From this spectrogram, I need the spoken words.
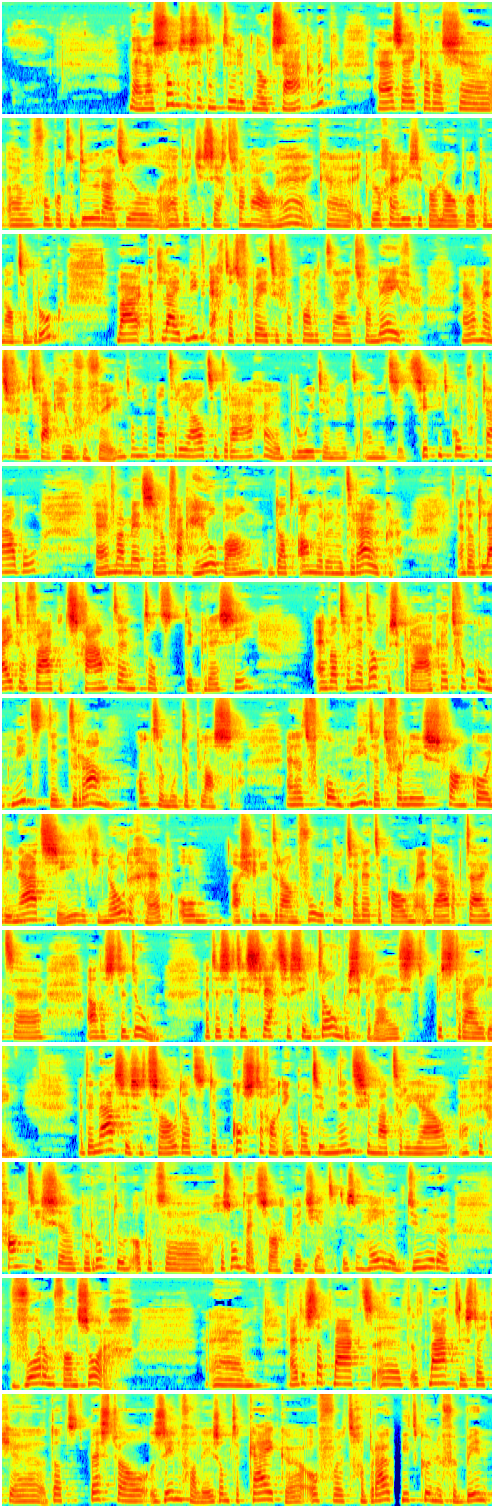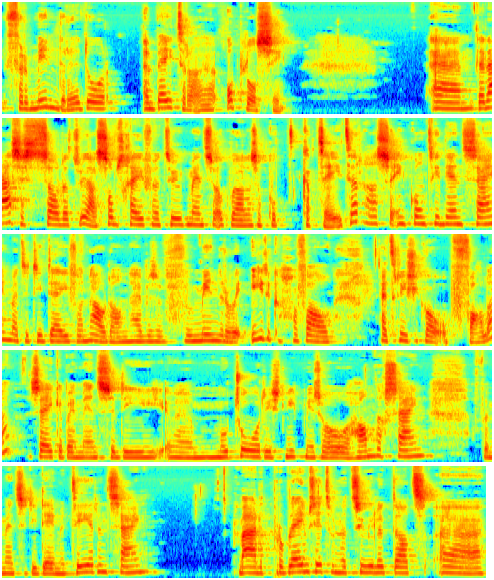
Nee, nou soms is het natuurlijk noodzakelijk. Hè, zeker als je uh, bijvoorbeeld de deur uit wil, dat je zegt van nou, hè, ik, uh, ik wil geen risico lopen op een natte broek. Maar het leidt niet echt tot verbetering van kwaliteit van leven. Hè, mensen vinden het vaak heel vervelend om dat materiaal te dragen. Het broeit en het, en het, het zit niet comfortabel. Hè, maar mensen zijn ook vaak heel bang dat anderen het ruiken. En dat leidt dan vaak tot schaamte en tot depressie. En wat we net ook bespraken, het voorkomt niet de drang om te moeten plassen. En het voorkomt niet het verlies van coördinatie, wat je nodig hebt om, als je die drang voelt, naar het toilet te komen en daar op tijd uh, alles te doen. Dus het is slechts een symptoombestrijding. En daarnaast is het zo dat de kosten van incontinentiemateriaal een gigantisch uh, beroep doen op het uh, gezondheidszorgbudget. Het is een hele dure vorm van zorg. Um, dus dat maakt, uh, dat maakt dus dat, je, dat het best wel zinvol is om te kijken of we het gebruik niet kunnen verminderen door een betere uh, oplossing. Um, daarnaast is het zo dat ja, soms geven natuurlijk mensen ook wel eens een katheter als ze incontinent zijn. Met het idee van nou dan hebben ze, verminderen we in ieder geval het risico op vallen. Zeker bij mensen die uh, motorisch niet meer zo handig zijn. Of bij mensen die dementerend zijn. Maar het probleem zit er natuurlijk dat, uh,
